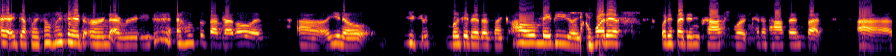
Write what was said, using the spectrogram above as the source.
I, I definitely felt like I had earned every ounce of that medal, and uh, you know, you could look at it as like, oh, maybe like, what if, what if I didn't crash? What could have happened? But uh,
